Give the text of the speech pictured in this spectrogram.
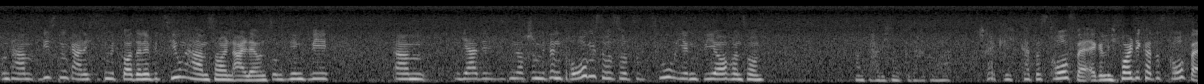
Und haben, wissen gar nicht, dass sie mit Gott eine Beziehung haben sollen alle und, und irgendwie, ähm, ja, die, die, sind auch schon mit den Drogen so, so, so zu irgendwie auch und so. Und da habe ich noch gedacht, oh, schrecklich, Katastrophe eigentlich, voll die Katastrophe.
